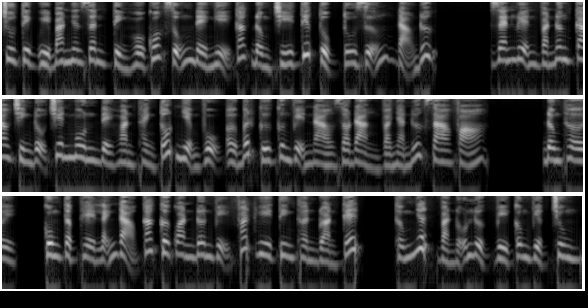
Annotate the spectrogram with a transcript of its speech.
Chủ tịch Ủy ban Nhân dân tỉnh Hồ Quốc Dũng đề nghị các đồng chí tiếp tục tu dưỡng đạo đức, rèn luyện và nâng cao trình độ chuyên môn để hoàn thành tốt nhiệm vụ ở bất cứ cương vị nào do Đảng và Nhà nước giao phó. Đồng thời, cùng tập thể lãnh đạo các cơ quan đơn vị phát huy tinh thần đoàn kết, thống nhất và nỗ lực vì công việc chung.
